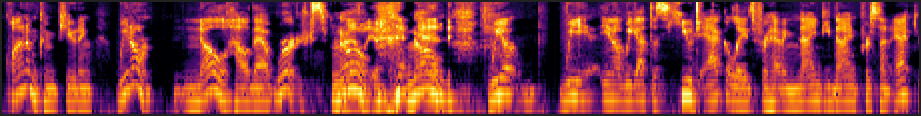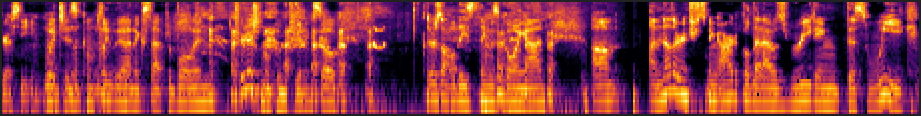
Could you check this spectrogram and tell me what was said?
Quantum computing, we don't know how that works. No, really. no. and we we you know we got this huge accolades for having 99% accuracy, which is completely unacceptable in traditional computing. So there's all these things going on. Um, another interesting article that I was reading this week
